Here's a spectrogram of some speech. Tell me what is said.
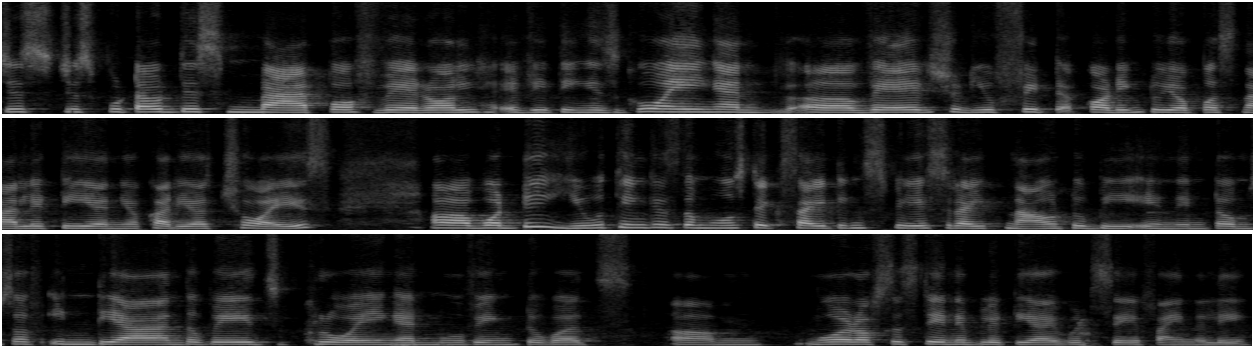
just just put out this map of where all everything is going and uh, where should you fit according to your personality and your career choice uh, what do you think is the most exciting space right now to be in in terms of india and the way it's growing and moving towards um, more of sustainability i would say finally.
